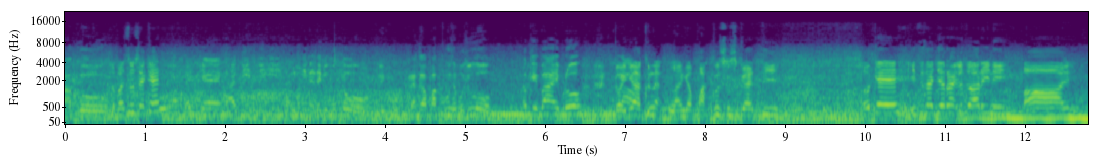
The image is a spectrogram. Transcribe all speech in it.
Aku. Lepas tu second? Second, Adi sendiri tak berhenti nak jaga motor. Langgar paku siapa suruh. Okay, bye bro. Kau ingat aku nak langgar paku sesuka hati. Okey, itu saja ride untuk hari ini. Bye.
